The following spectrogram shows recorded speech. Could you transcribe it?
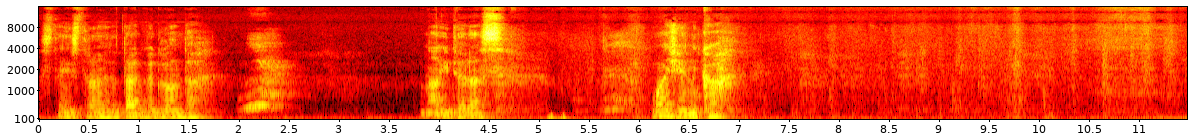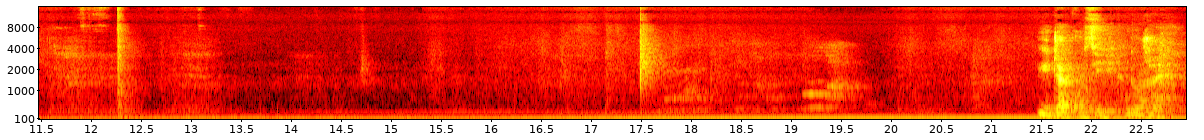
Z tej strony to tak wygląda. No i teraz łazienka. I jacuzzi duży.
